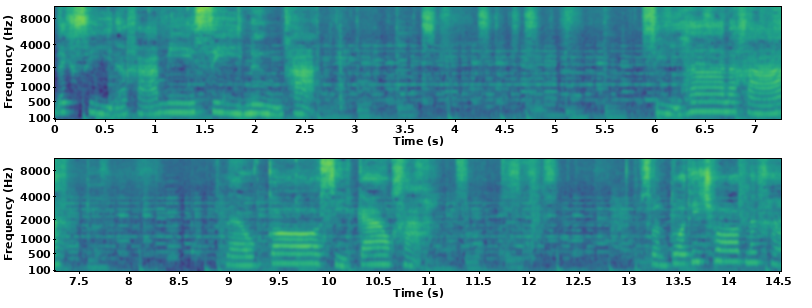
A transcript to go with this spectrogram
เลข 4 นะคะมี 41 ค่ะ 45 นะคะ แล้วก็ 49 ค่ะ ส่วนตัวที่ชอบนะคะ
